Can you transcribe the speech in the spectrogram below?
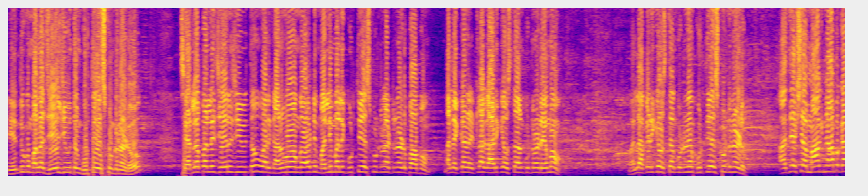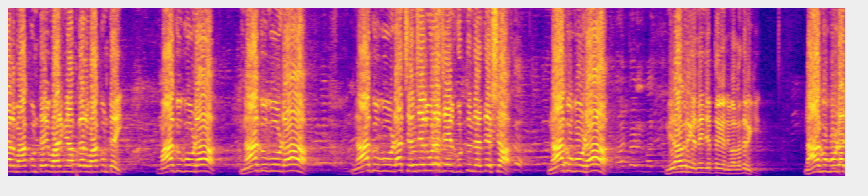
ఎందుకు మళ్ళీ జైలు జీవితం గుర్తు చేసుకుంటున్నాడో చెర్లపల్లి జైలు జీవితం వారికి అనుభవం కాబట్టి మళ్ళీ మళ్ళీ గుర్తు చేసుకుంటున్నట్టున్నాడు పాపం. మళ్ళీ ఎక్కడ ఎట్లా గాడికి వస్తా అనుకుంటున్నాడేమో. మళ్ళీ అక్కడికి వస్తా అనుకుంటున్నాడు గుర్తు చేసుకుంటున్నాడు. అధ్యక్ష మా జ్ఞాపకాలు మాకు ఉంటాయి వారి జ్ఞాపకాలు మాకుంటాయి. మాకు కూడా నాకు కూడా నాకు కూడా చెంచల్ కూడా జైలు గుర్తుంది అధ్యక్ష. నాకు కూడా. మీరు నేను చెప్తా కానీ వాళ్ళందరికీ. నాకు కూడా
